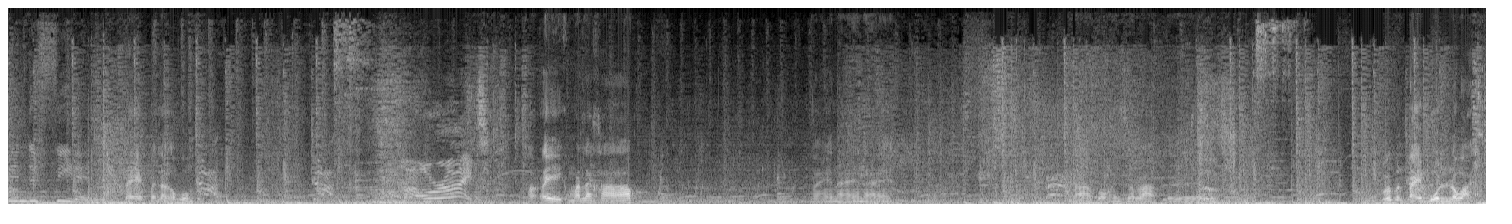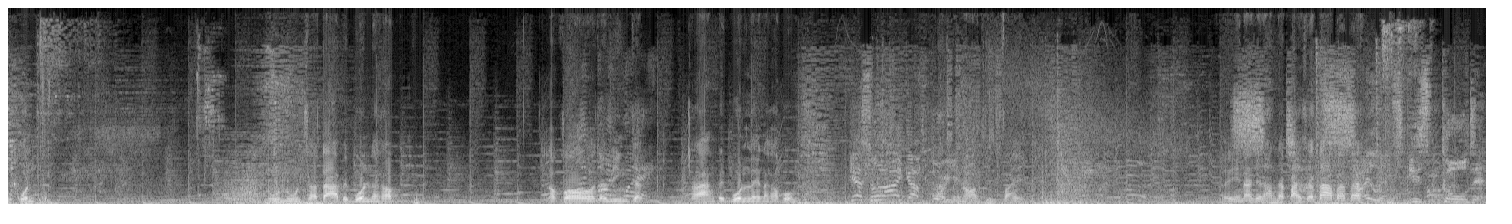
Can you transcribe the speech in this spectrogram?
been defeated. แตกไปแล้วครับผม Alright! พระเอกมาแล้วครับ ไหนไหนไหนตาบอกให้สลับเลยรถมันไปบนแล้วว่ะทุกคน นู่นนู่นซาต้าไปบนนะครับ แล้วก็จะวิ่งจากล่างไปบนเลยนะครับผม Guess what I got ทั for นไหม you? เนาะกินไฟ เฮ้ยน่าจะทันแต่ไปสตาร์ไปไป Silence is golden.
